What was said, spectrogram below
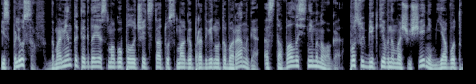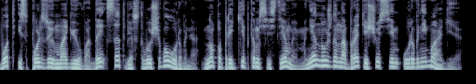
Из плюсов, до момента, когда я смогу получить статус мага продвинутого ранга, оставалось немного. По субъективным ощущениям, я вот-вот использую магию воды соответствующего уровня, но по прикидкам системы мне нужно набрать еще 7 уровней магии,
